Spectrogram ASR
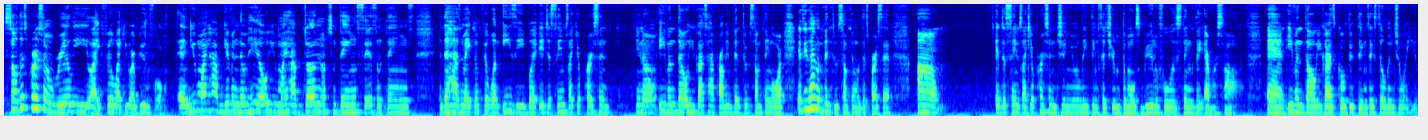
So this person really like feel like you are beautiful. And you might have given them hell. You might have done some things, said some things that has made them feel uneasy. But it just seems like your person you know, even though you guys have probably been through something, or if you haven't been through something with this person, um, it just seems like your person genuinely thinks that you're the most beautifulest thing they ever saw. And even though you guys go through things, they still enjoy you.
